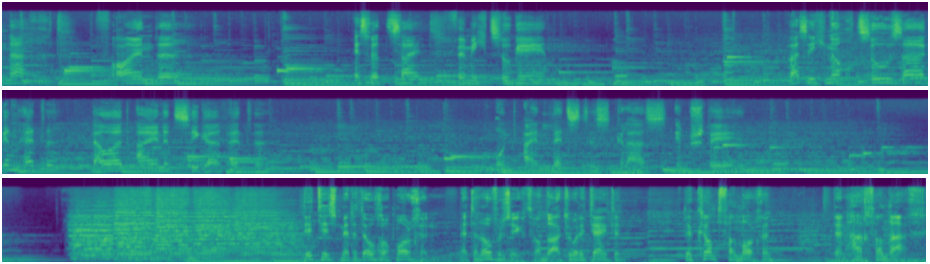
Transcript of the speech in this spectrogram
Nacht, Freunde. Es wird Zeit für mich zu gehen. Was ich noch zu sagen hätte, dauert eine Zigarette und ein letztes Glas im Stehen. Dit is Met het oog op morgen, met een overzicht van de actualiteiten. De krant van morgen, Den Haag vandaag.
